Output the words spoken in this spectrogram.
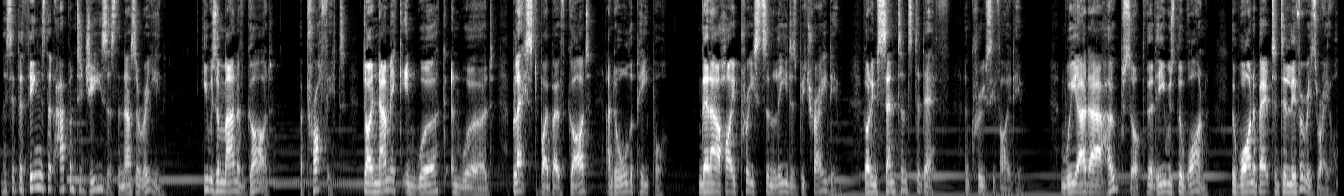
They said, The things that happened to Jesus the Nazarene. He was a man of God, a prophet, dynamic in work and word, blessed by both God and all the people. Then our high priests and leaders betrayed him, got him sentenced to death and crucified him. And we had our hopes up that he was the one, the one about to deliver Israel.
